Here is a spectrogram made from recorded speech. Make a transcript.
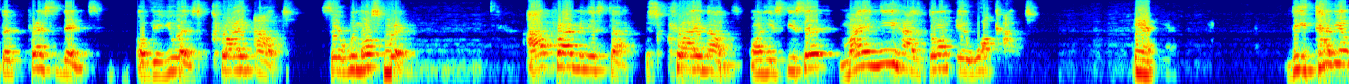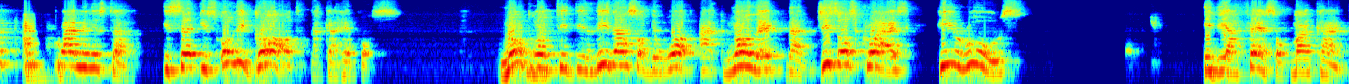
the president of the US crying out, say, We must pray. Our prime minister is crying out on his, he said, My knee has done a workout. Yeah. The Italian prime minister, he said, It's only God that can help us. Not until the leaders of the world acknowledge that Jesus Christ, He rules in the affairs of mankind.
